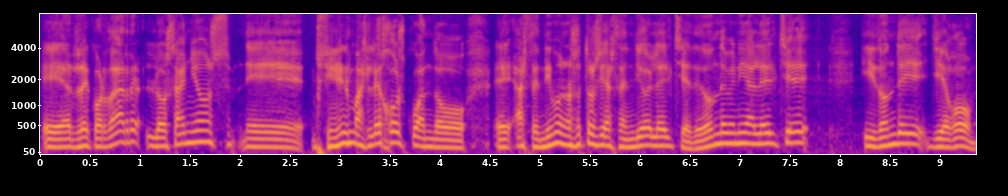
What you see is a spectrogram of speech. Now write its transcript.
Eh, recordar los años, eh, sin ir más lejos, cuando ascendimos nosotros y ascendió el Elche. ¿De dónde venía el Elche? Y dónde llegó.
